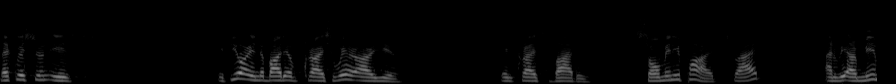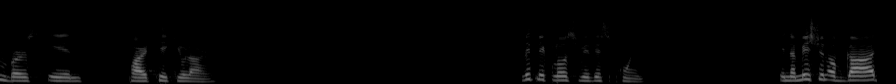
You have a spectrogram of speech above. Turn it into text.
My question is, if you are in the body of Christ, where are you in Christ's body? So many parts, right? And we are members in particular. Let me close with this point. In the mission of God,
